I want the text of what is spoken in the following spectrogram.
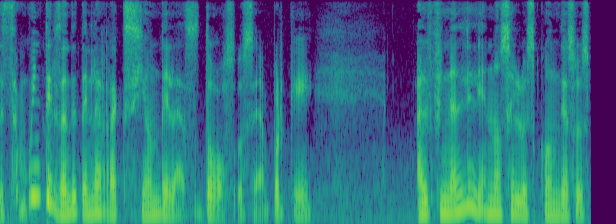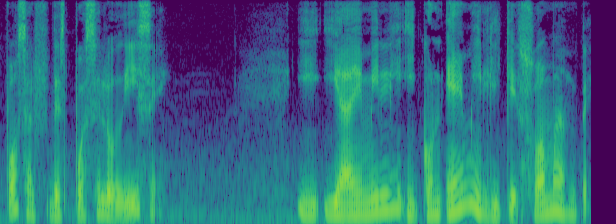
está muy interesante tener la reacción de las dos, o sea, porque al final del día no se lo esconde a su esposa, después se lo dice y, a Emily y con Emily, que es su amante,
